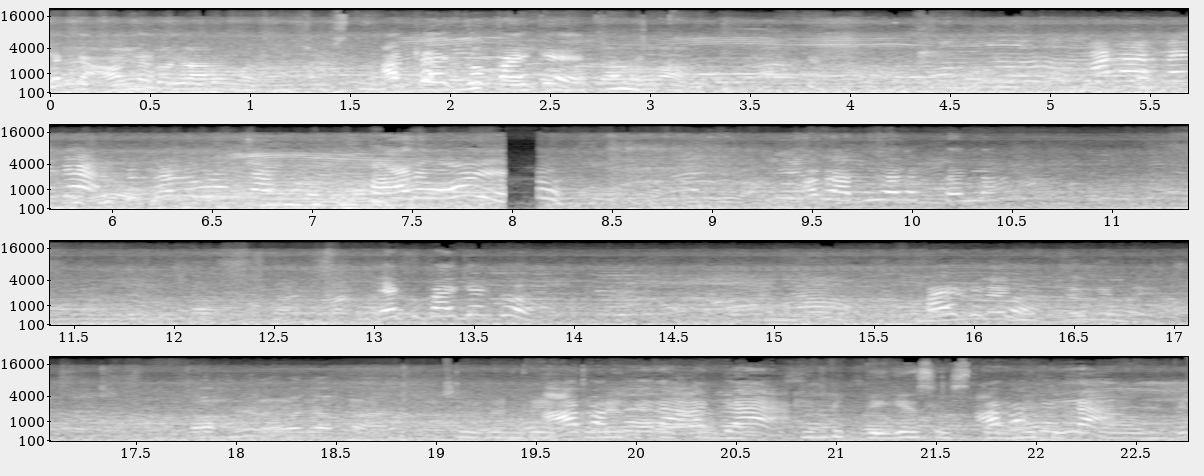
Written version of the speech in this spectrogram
ఇలా కావాలి అట్లా ఎక్కు పైకి ఎక్కు పైకి ఎక్కు పైకి చూడండి. కిందికి దిగేసి వస్తాను దిగుతా ఉంది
